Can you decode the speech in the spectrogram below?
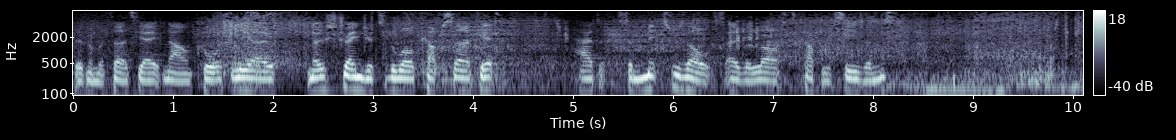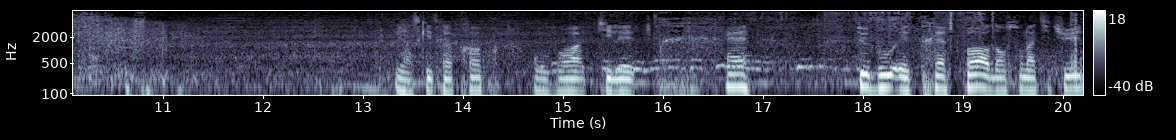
the number 38 now on course. Leo, no stranger to the World Cup circuit, had some mixed results over the last couple of seasons. Il a un ski très propre. On voit qu'il est très debout et très fort dans son attitude.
